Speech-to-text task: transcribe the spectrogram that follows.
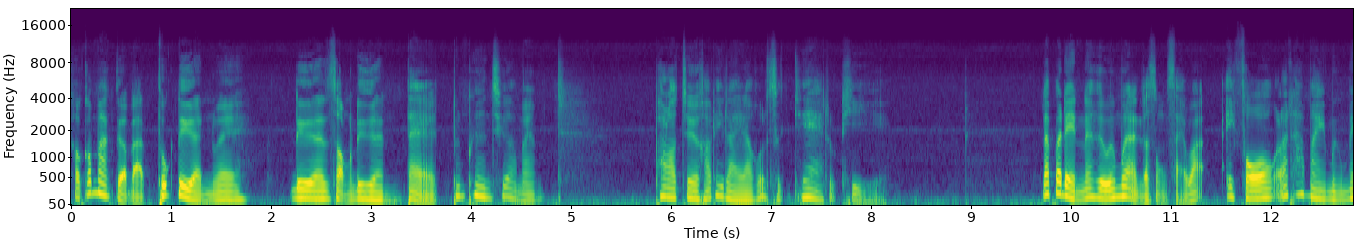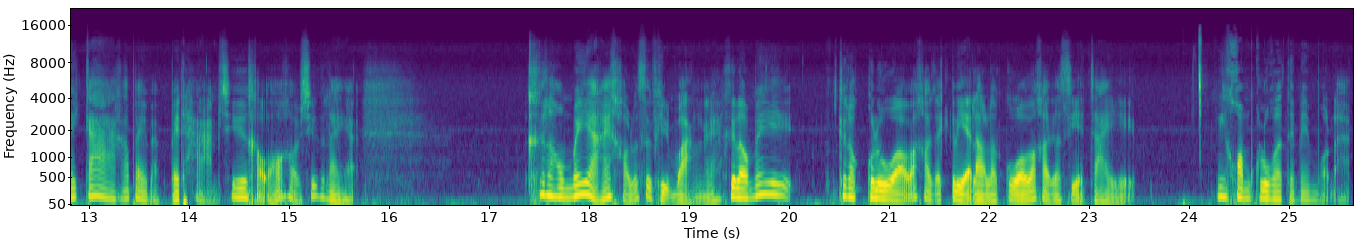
เขาก็มาเกือบแบบทุกเดือนเว้ยเดือนสองเดือน แต่เพื่อนๆเชื่อไหมพอเราเจอเขาทีไรเราก็รู้สึกแย่ทุกที และประเด็นก็คือเพื่อๆอาจจะสงสัยว่าไอ้โฟกแล้วทำไมมึงไม่กล้าเข้าไปแบบไปถามชื่อเขาว่าเขาชื่ออะไรอะ่ะ คือเราไม่อยากให้เขารู้สึกผิดหวังไงคือเราไม่คือเรากลัวว่าเขาจะเกลียดเราเรากลัวว่าเขาจะเสียใจ มีความกลัวเต็มไปหมดอะ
